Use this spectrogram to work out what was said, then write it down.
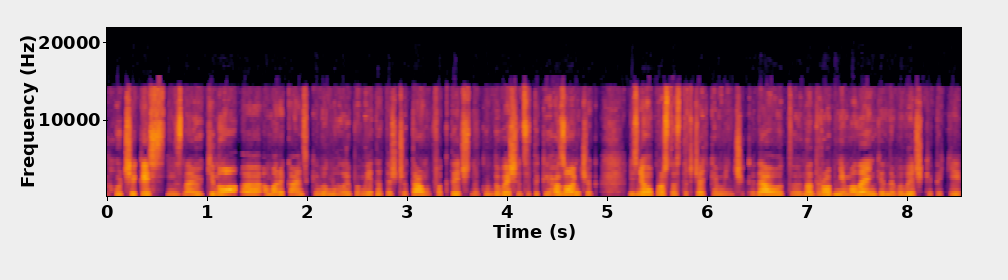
хоч якесь не знаю, кіно американське, ви могли помітити, що там фактично кладовище це такий газончик, і з нього просто стирчать камінчики. Да? От надгробні, маленькі, невеличкі такі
